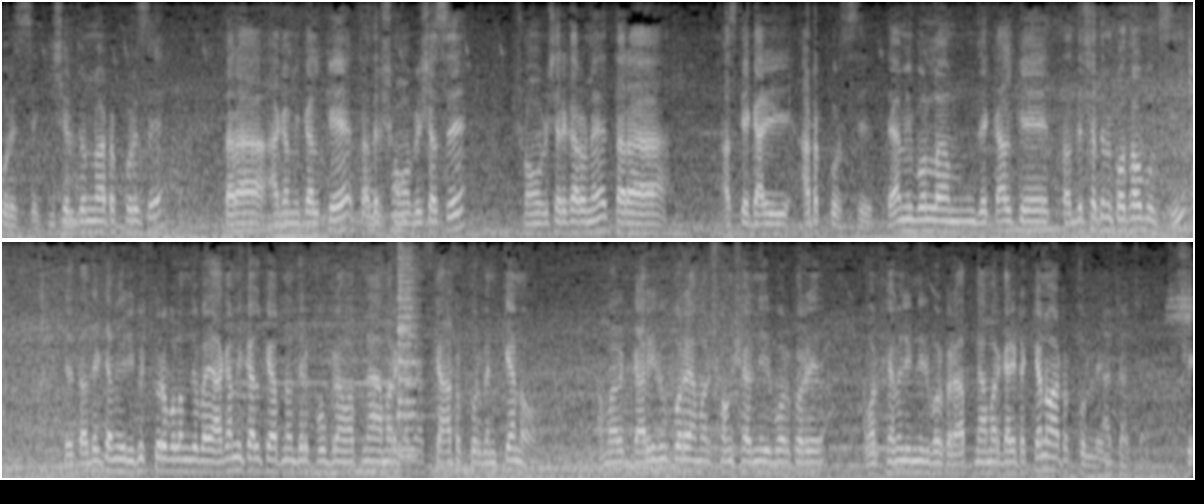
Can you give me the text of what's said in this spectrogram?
করেছে। কিসের জন্য আটক করেছে? তারা আগামীকালকে তাদের সমাবেশ আছে। সমাবেশের কারণে তারা আজকে গাড়ি আটক করছে। তাই আমি বললাম যে, কালকে তাদের সাথে আমি কথাও বলছি। যে, তাদেরকে আমি রিকোয়েস্ট করে বললাম যে, ভাই, আগামীকালকে আপনাদের প্রোগ্রাম আপনি আমার গাড়ি আজকে আটক করবেন কেন? আমার গাড়ির উপরে আমার সংসার নির্ভর করে আমার ফ্যামিলি নির্ভর করে। আপনি আমার গাড়িটা কেন আটক করলেন? আচ্ছা আচ্ছা। সে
